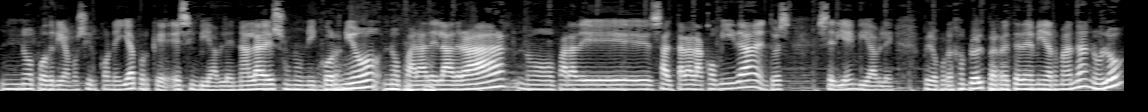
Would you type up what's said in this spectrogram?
no podríamos ir con ella porque es inviable. Nala es un unicornio, no para de ladrar, no para de saltar a la comida, entonces sería inviable. Pero por ejemplo el perrete de mi hermana, Nolo,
